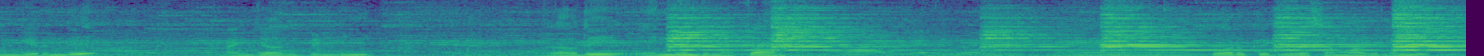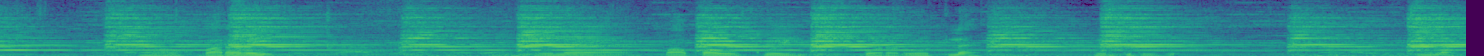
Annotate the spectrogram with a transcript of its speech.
இங்கேருந்து அஞ்சாவது பில்டிங் அதாவது எங்கேருந்துனாக்கா போரக்கர் ஜீவ சமாதிலேருந்து பறவை இதில் பாப்பாவு கோயில் போகிற ரோட்டில் இருக்குது இல்லை? சரிங்களா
